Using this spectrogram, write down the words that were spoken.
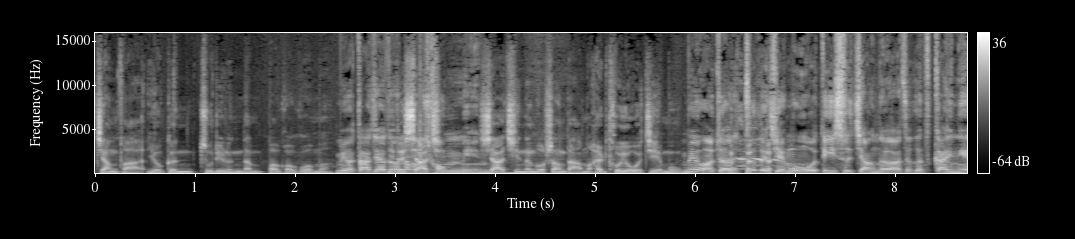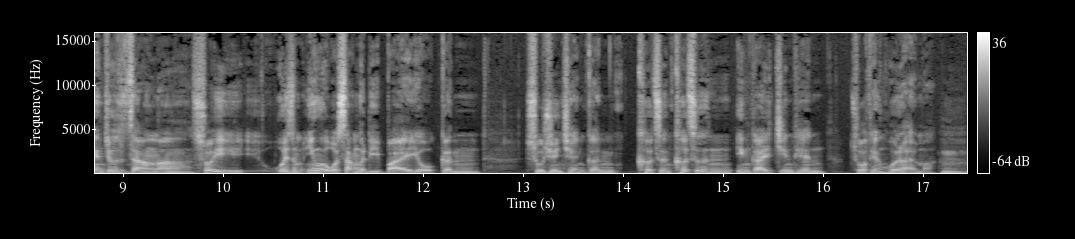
讲法有跟朱立伦他们报告过吗？没有，大家都那么聪明。下期能够上达吗？还是偷有我节目？没有啊，这这个节目我第一次讲的啊，这个概念就是这样啊。所以为什么？因为我上个礼拜有跟。苏清泉跟柯震，柯震应该今天、昨天回来嘛？嗯，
